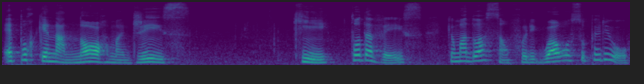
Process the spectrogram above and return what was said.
é porque na norma diz que toda vez que uma doação for igual ou superior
